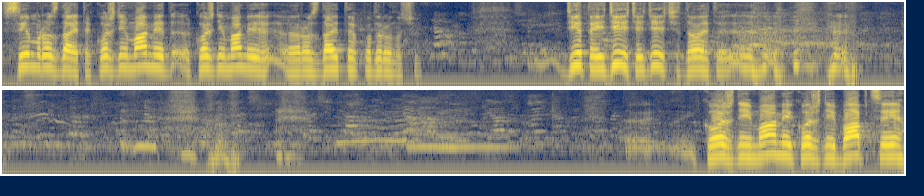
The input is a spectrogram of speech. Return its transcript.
всім роздайте. Кожній мамі, кожній мамі роздайте подаруночок. Діти, ідіть, ідіть, давайте. Кожній мамі, кожній бабці.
